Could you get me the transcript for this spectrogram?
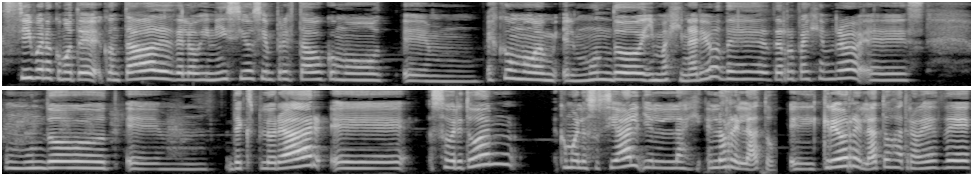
Sí, bueno, como te contaba desde los inicios, siempre he estado como... em, es como el mundo imaginario de, de ropa y género. Es un mundo em, de explorar, eh, sobre todo en como en lo social y en, los relatos. Eh, creo relatos a través de...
